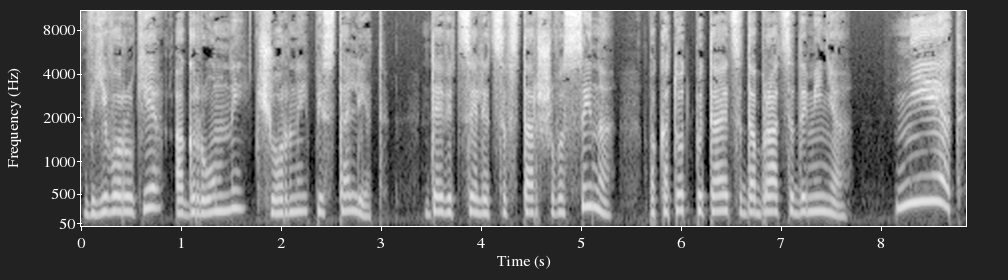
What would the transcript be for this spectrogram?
В его руке огромный черный пистолет. Дэвид целится в старшего сына, пока тот пытается добраться до меня. «Нет!»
